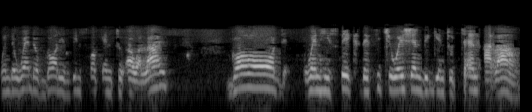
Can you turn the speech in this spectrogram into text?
when the word of God is being spoken to our lives. God, when he speaks, the situation begin to turn around.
